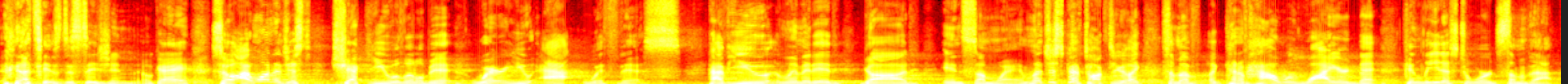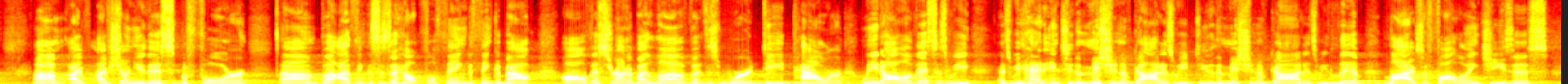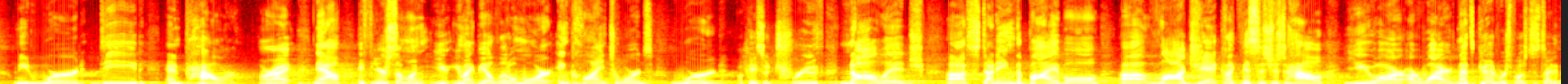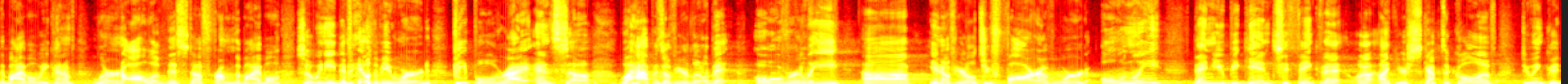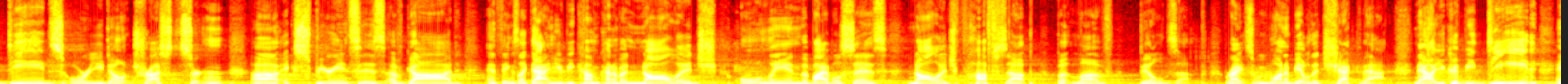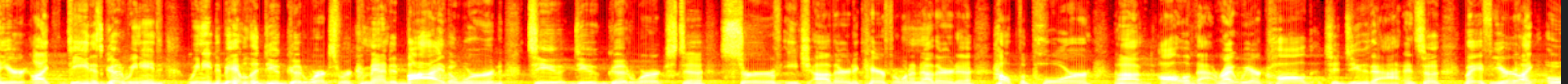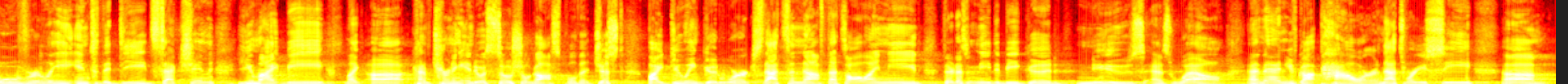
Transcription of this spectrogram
that's his decision, okay? So I want to just check you a little bit. Where are you at with this? Have you limited God in some way. And let's just kind of talk through like some of like kind of how we're wired that can lead us towards some of that. Um, I've, I've shown you this before, um, but I think this is a helpful thing to think about. All this surrounded by love, but this word, deed, power. We need all of this as we as we head into the mission of God, as we do the mission of God, as we live lives of following Jesus. We need word, deed, and power all right? Now, if you're someone, you, you might be a little more inclined towards word, okay? So, truth, knowledge, uh, studying the Bible, uh, logic, like this is just how you are, are wired. And that's good. We're supposed to study the Bible. We kind of learn all of this stuff from the Bible. So, we need to be able to be word people, right? And so, what happens if you're a little bit overly, uh, you know, if you're a little too far of word only, then you begin to think that, uh, like, you're skeptical of doing good deeds or you don't trust certain uh, experiences of God and things like that. And you become kind of a knowledge only. And the Bible says knowledge puffs up, but love builds up right? So we want to be able to check that. Now you could be deed, and you're like, deed is good. We need, we need to be able to do good works. We're commanded by the word to do good works, to serve each other, to care for one another, to help the poor, uh, all of that, right? We are called to do that. And so, but if you're like overly into the deed section, you might be like uh, kind of turning into a social gospel that just by doing good works, that's enough. That's all I need. There doesn't need to be good news news as well. And then you've got power, and that's where you see um,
